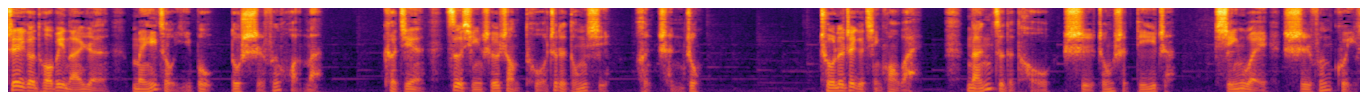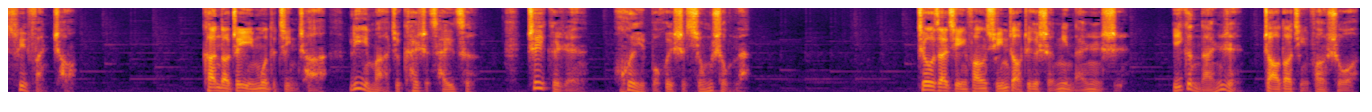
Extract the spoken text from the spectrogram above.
这个驼背男人每走一步都十分缓慢，可见自行车上驮着的东西很沉重。除了这个情况外，男子的头始终是低着，行为十分鬼祟反常。看到这一幕的警察立马就开始猜测，这个人会不会是凶手呢？就在警方寻找这个神秘男人时，一个男人找到警方，说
